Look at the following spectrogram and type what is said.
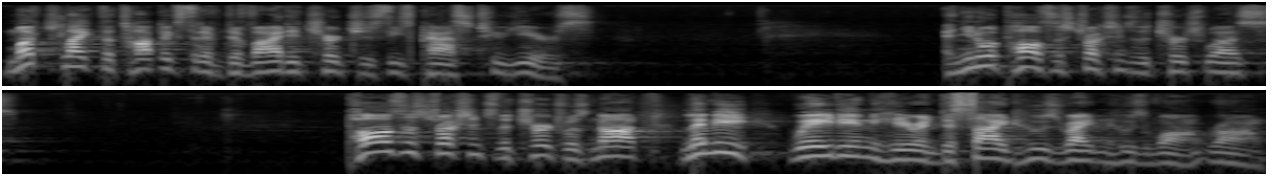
much like the topics that have divided churches these past two years. And you know what Paul's instruction to the church was? Paul's instruction to the church was not, let me wade in here and decide who's right and who's wrong.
